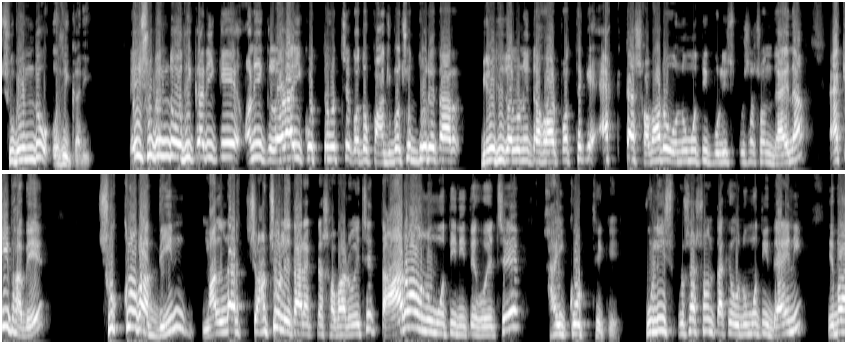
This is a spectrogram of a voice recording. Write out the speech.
শুভেন্দু অধিকারী। এই শুভেন্দু অধিকারীকে অনেক লড়াই করতে হচ্ছে। গত পাঁচ বছর ধরে তার বিরোধী দলনেতা হওয়ার পর থেকে একটা সভারও অনুমতি পুলিশ প্রশাসন দেয় না। একইভাবে শুক্রবার দিন মালদার চাঁচলে তার একটা সভা রয়েছে। তারও অনুমতি নিতে হয়েছে হাইকোর্ট থেকে। পুলিশ প্রশাসন তাকে অনুমতি দেয়নি এবং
